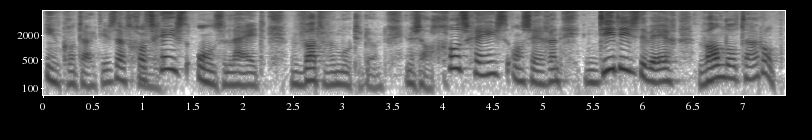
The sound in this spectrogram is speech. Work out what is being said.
in contact is. Dat Gods geest ons leidt wat we moeten doen. En dan zal Gods geest ons zeggen, dit is de weg, wandel daarop.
